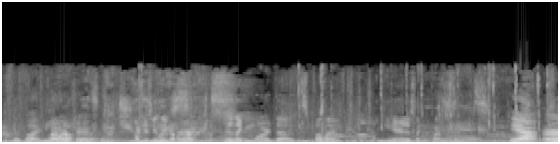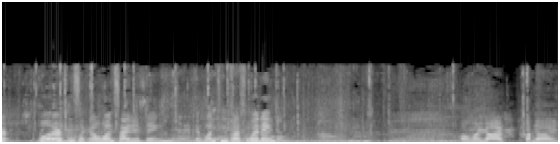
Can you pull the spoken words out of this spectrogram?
This is like torture. I just See, like URF, there's like more deaths, but like in here there's like less deaths. Yeah, URF. Well, URF is like a one-sided thing. If one team starts winning, Oh my god. Die.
